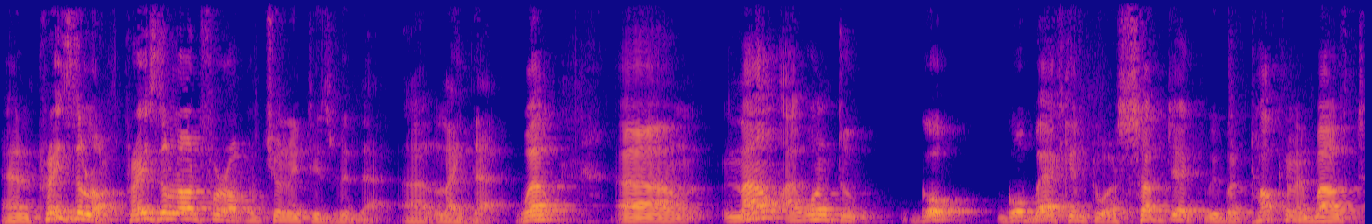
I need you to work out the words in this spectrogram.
And praise the Lord. Praise the Lord for opportunities with that, uh, like that. Well, um, now I want to go go back into our subject. We were talking about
